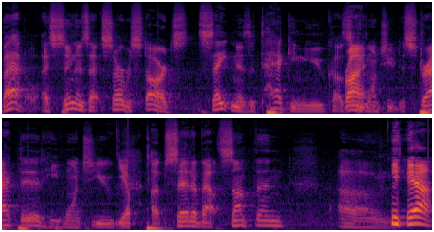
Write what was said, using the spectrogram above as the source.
battle as soon as that service starts satan is attacking you because Right. he wants you distracted he wants you Yep. upset about something um, Yeah.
